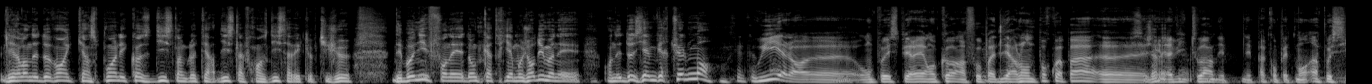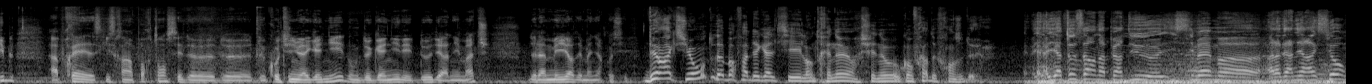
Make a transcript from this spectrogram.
L'Irlande est devant avec 15 points, l'Écosse 10, l'Angleterre 10, la France 10 avec le petit jeu des bonifs. On est donc quatrième aujourd'hui, mais on est, on est deuxième virtuellement. Oui, alors euh, on peut espérer encore un faux pas de l'Irlande, pourquoi pas. Euh, la victoire n'est pas complètement impossible. Après, ce qui sera important, c'est de, de, continuer à gagner, donc de gagner les deux derniers matchs de la meilleure des manières possibles. Deux réactions. Tout d'abord, Fabien Galtier, l'entraîneur chez nos confrères de France 2. Il y a deux ans, on a perdu euh, ici même à la dernière action.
